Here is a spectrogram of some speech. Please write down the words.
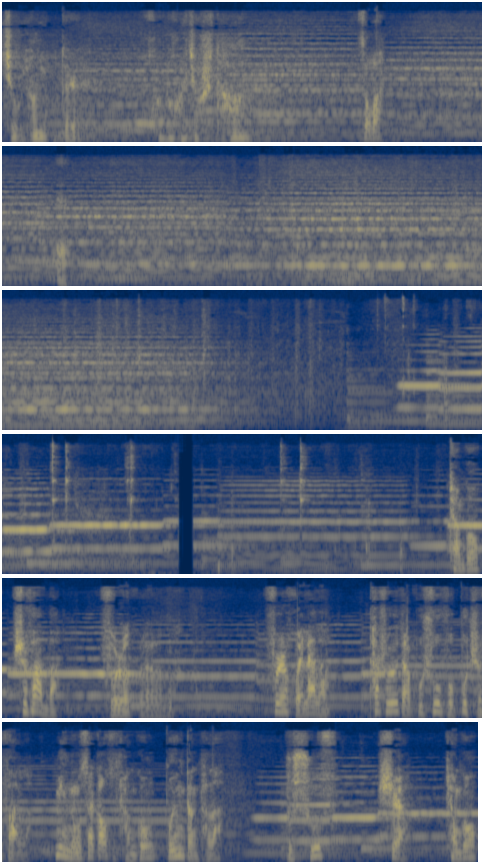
救杨勇的人，会不会就是他呢？走吧。哦。长工，吃饭吧。夫人回来了吗？夫人回来了，她说有点不舒服，不吃饭了，命奴才告诉长工不用等她了。不舒服？是啊，长工，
